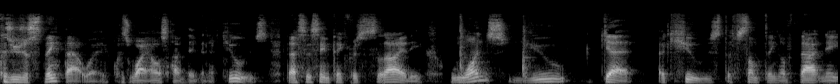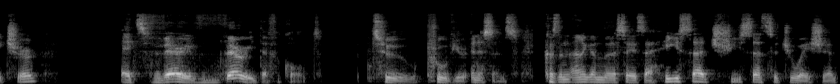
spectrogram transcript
because you just think that way because why else have they been accused that's the same thing for society once you get accused of something of that nature it's very very difficult to prove your innocence. Because then again, they say it's a he said, she said situation,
